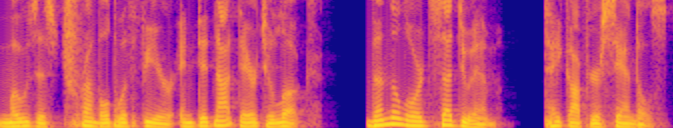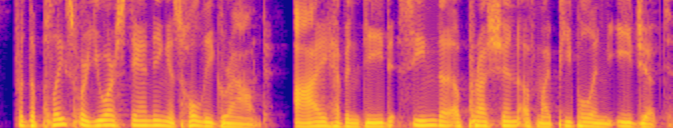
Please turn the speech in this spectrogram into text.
Moses trembled with fear and did not dare to look. Then the Lord said to him, Take off your sandals, for the place where you are standing is holy ground. I have indeed seen the oppression of my people in Egypt.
